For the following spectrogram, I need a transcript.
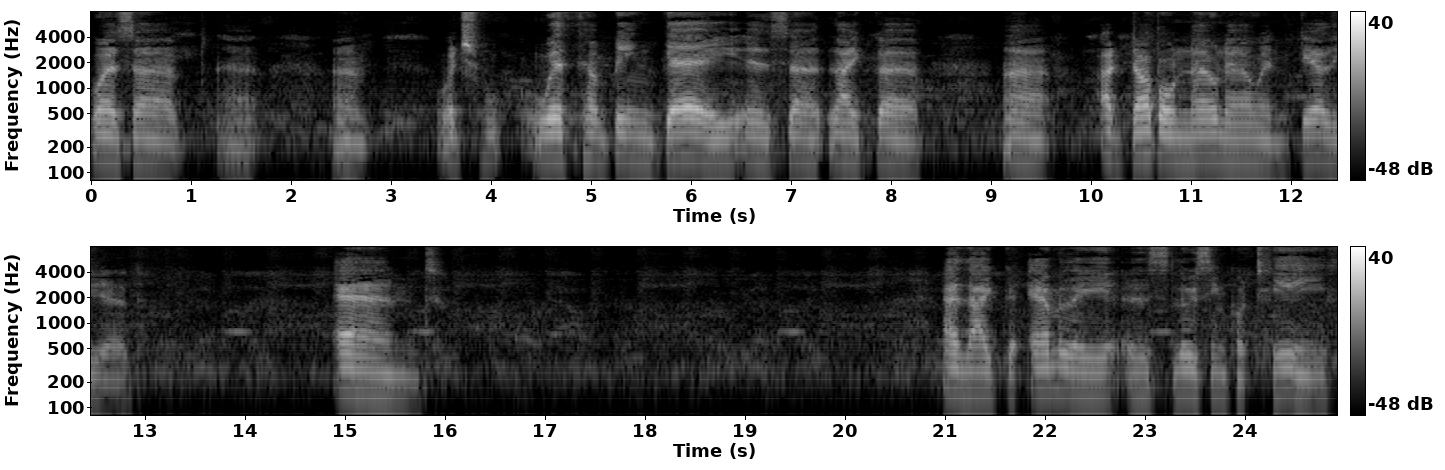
was uh, uh, um, which with being gay is uh, like a double no no in Gilead, and. And like Emily is losing her teeth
